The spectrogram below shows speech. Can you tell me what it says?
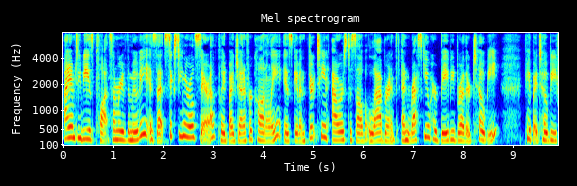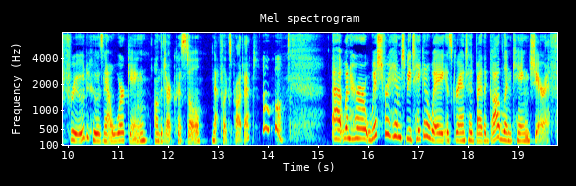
IMDb's plot summary of the movie is that 16 year old Sarah, played by Jennifer Connelly, is given 13 hours to solve a labyrinth and rescue her baby brother Toby, played by Toby Froud, who is now working on the Dark Crystal Netflix project. Oh, cool. Uh, when her wish for him to be taken away is granted by the Goblin King Jareth,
